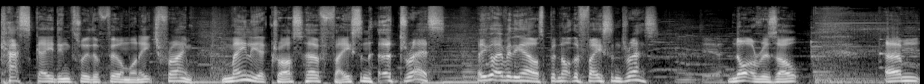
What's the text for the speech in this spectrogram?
cascading through the film on each frame, mainly across her face and her dress. Oh, You got everything else, but not the face and dress. Not a result. Um,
